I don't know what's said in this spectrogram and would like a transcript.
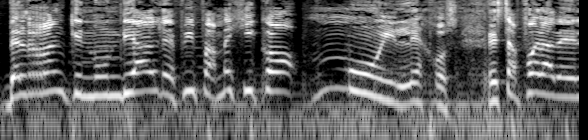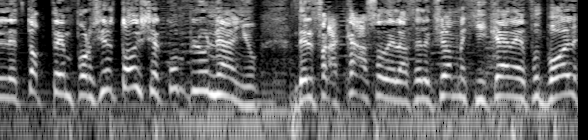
del ranking mundial de FIFA México, muy lejos. Está fuera del top 10. Por cierto, hoy se cumple un año del fracaso de la selección mexicana de fútbol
